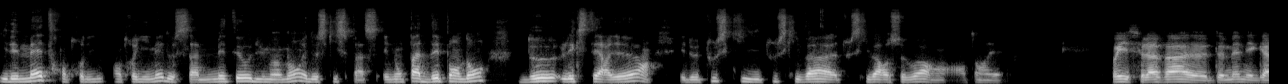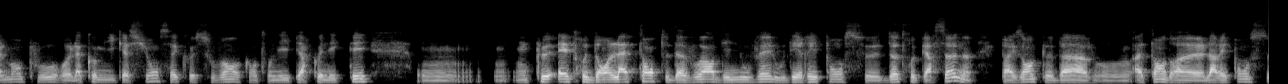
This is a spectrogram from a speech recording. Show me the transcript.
il est maître, entre, guillemets, de sa météo du moment et de ce qui se passe, et non pas dépendant de l'extérieur et de tout ce qui, tout ce qui, va, tout ce qui va recevoir en, en temps réel. Oui, cela va euh, de même également pour la communication. C'est que souvent, quand on est hyper connecté, on, peut être dans l'attente d'avoir des nouvelles ou des réponses d'autres personnes. Par exemple, bah, attendre euh, la réponse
